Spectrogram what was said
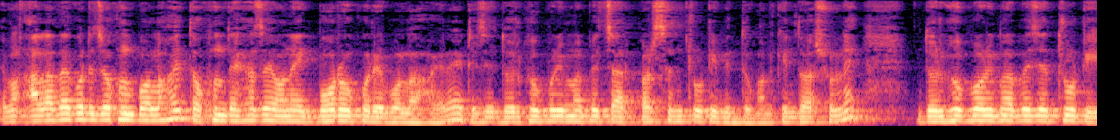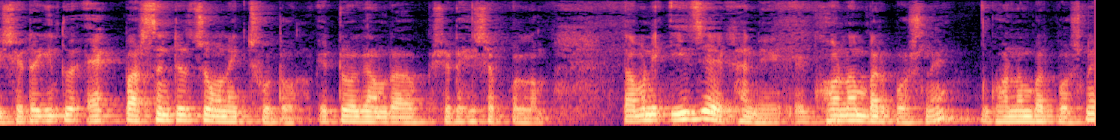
এবং আলাদা করে যখন বলা হয়, তখন দেখা যায় অনেক বড় করে বলা হয় রাইট যে দৈর্ঘ্য পরিমাপে চার পার্সেন্ট ত্রুটি বিদ্যমান। কিন্তু আসলে দৈর্ঘ্য পরিমাপে যে ত্রুটি, সেটা কিন্তু এক পার্সেন্টের চেয়ে অনেক ছোট। একটু আগে আমরা সেটা হিসাব করলাম। তার মানে এই যে এখানে ঘ নাম্বার প্রশ্নে, ঘ নাম্বার প্রশ্নে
